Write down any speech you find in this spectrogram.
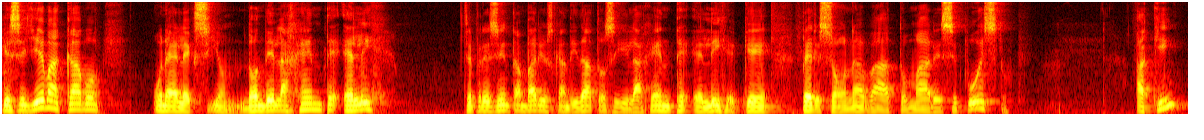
que se lleva a cabo una elección donde la gente elige. Se presentan varios candidatos y la gente elige qué persona va a tomar ese puesto. Aquí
